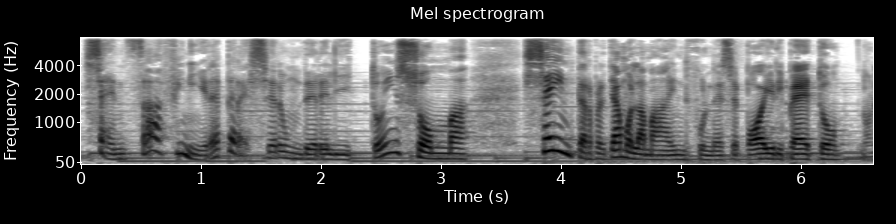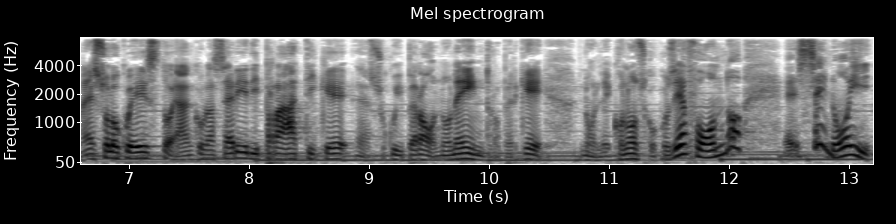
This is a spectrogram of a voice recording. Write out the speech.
senza senza finire per essere un derelitto. Insomma, se interpretiamo la mindfulness, e poi ripeto, non è solo questo, è anche una serie di pratiche eh, su cui però non entro perché non le conosco così a fondo, eh, se noi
